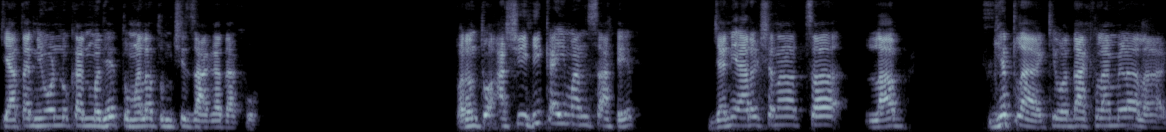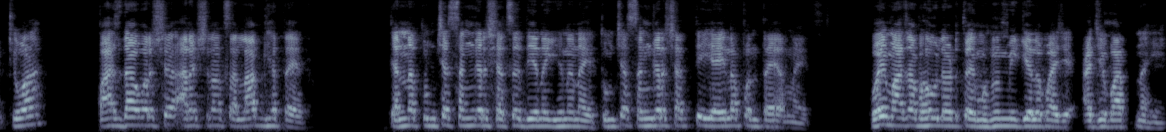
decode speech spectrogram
की आता निवडणुकांमध्ये तुम्हाला तुमची जागा दाखवू. परंतु अशीही काही माणसं आहेत ज्यांनी आरक्षणाचा लाभ घेतला किंवा दाखला मिळाला किंवा पाच दहा वर्ष आरक्षणाचा लाभ घेत आहेत त्यांना तुमच्या संघर्षाचं देणं घेणं नाही. तुमच्या संघर्षात ते यायला पण तयार नाहीत. होय माझा भाऊ लढतोय म्हणून मी गेलो पाहिजे. अजिबात नाही.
